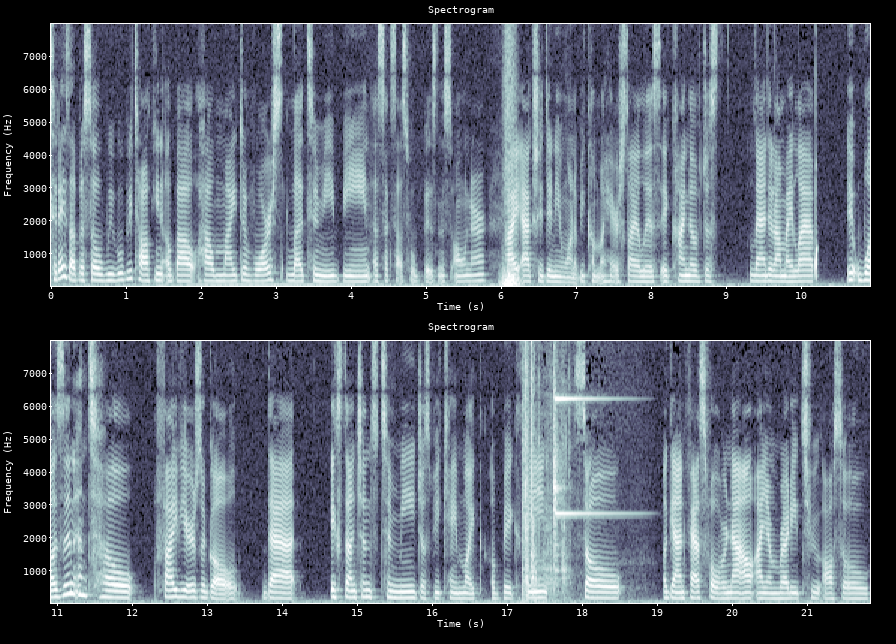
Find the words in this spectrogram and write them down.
today's episode, we will be talking about how my divorce led to me being a successful business owner. I actually didn't even want to become a hairstylist, it kind of just landed on my lap. It wasn't until five years ago that extensions to me just became like a big thing. So, again, fast forward now, I am ready to also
